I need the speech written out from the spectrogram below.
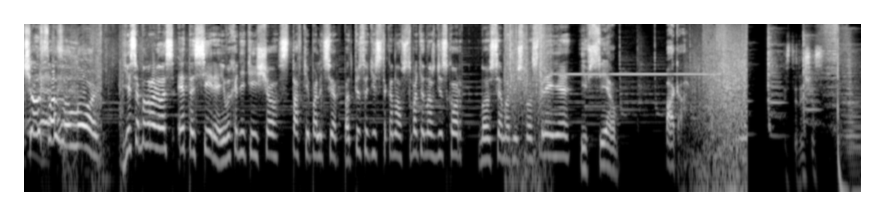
Че сразу лох? Если понравилась эта серия и вы хотите еще, ставьте палец вверх, подписывайтесь на канал, вступайте в наш дискорд. Ну а всем отличного настроения и всем пока. Delicious.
